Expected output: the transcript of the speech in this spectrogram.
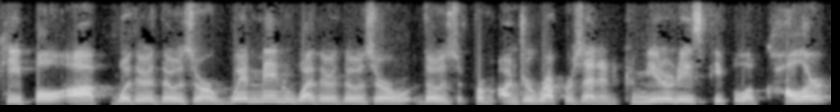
people up, whether those are women, whether those are those from underrepresented communities, people of color.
